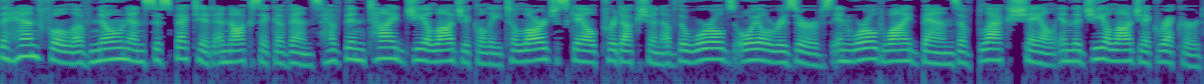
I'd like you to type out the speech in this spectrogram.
The handful of known and suspected anoxic events have been tied geologically to large-scale production of the world's oil reserves in worldwide bands of black shale in the geologic record.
